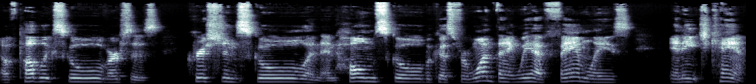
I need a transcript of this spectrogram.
of public school versus Christian school and, and homeschool, because for one thing, we have families in each camp.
